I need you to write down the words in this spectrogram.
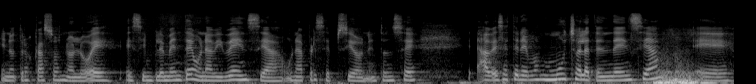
en otros casos no lo es. Es simplemente una vivencia, una percepción. Entonces, a veces tenemos mucho la tendencia, eh,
